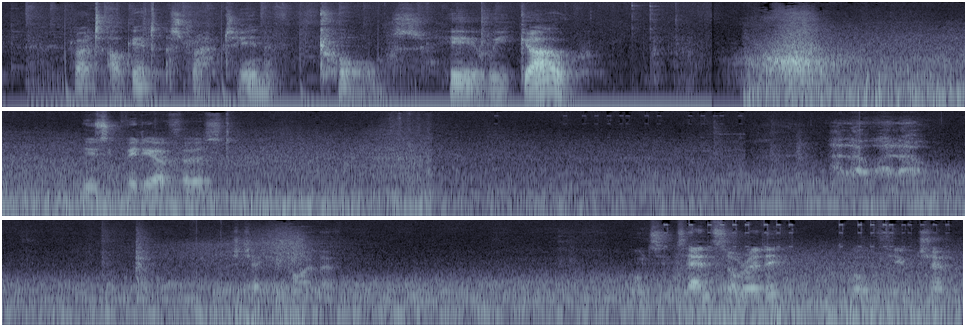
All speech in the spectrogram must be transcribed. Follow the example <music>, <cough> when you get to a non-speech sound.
Right, I'll get strapped in, of course. Here we go. Music video first. Hello, hello. Just checking my level. Oh, it's intense already. Oh, future.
